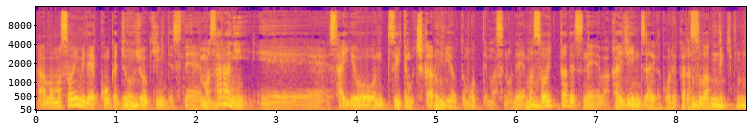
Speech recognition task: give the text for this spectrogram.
あの、まあ、そういう意味で今回上場期にですね、うん、まあ、さらに、えー、採用についても力を入れようと思ってますので、うん、まあ、そういったですね、若い人材がこれから育ってきて、ま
